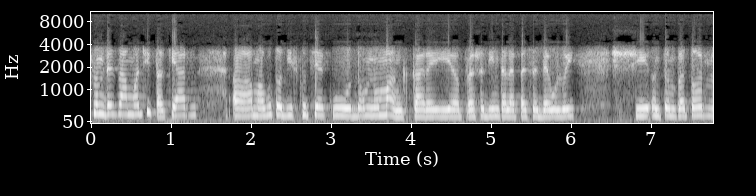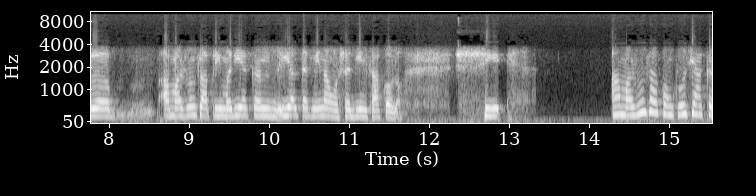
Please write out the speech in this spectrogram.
sunt dezamăgită. Chiar uh, am avut o discuție cu domnul Mang, care e uh, președintele PSD-ului și întâmplător uh, am ajuns la primărie când el termina o ședință acolo. Și am ajuns la concluzia că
